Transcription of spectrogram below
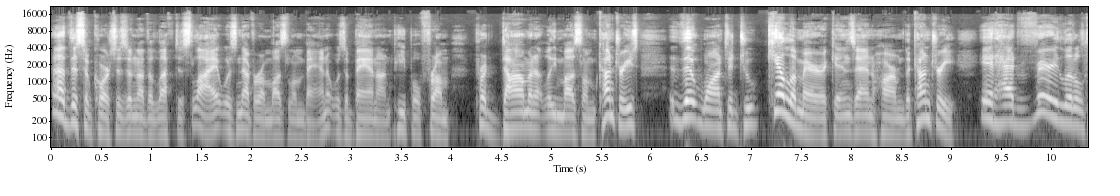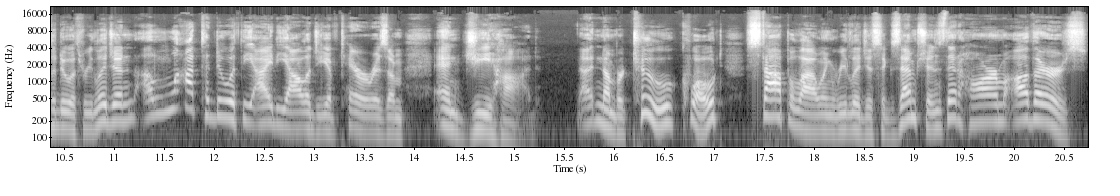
Uh, this, of course, is another leftist lie. It was never a Muslim ban. It was a ban on people from predominantly Muslim countries that wanted to kill Americans and harm the country. It had very little to do with religion, a lot to do with the ideology of terrorism and jihad. Uh, number two, quote, stop allowing religious exemptions that harm others.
